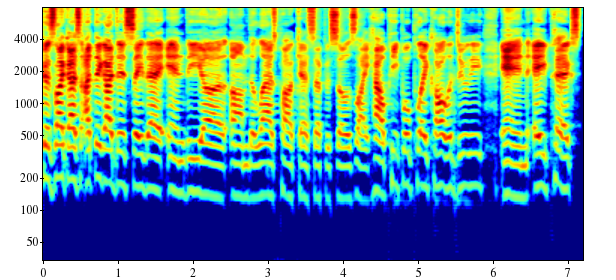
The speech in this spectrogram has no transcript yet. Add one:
because like I, I think I did say that in the uh um the last podcast episodes like how people play Call of Duty and Apex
